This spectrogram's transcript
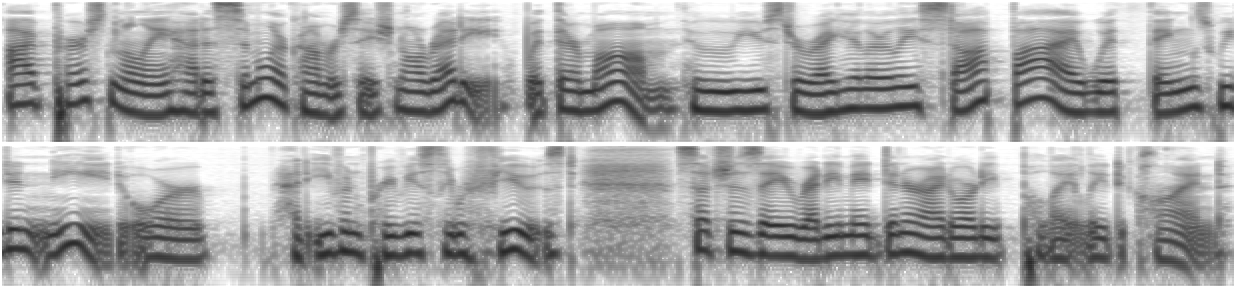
I've personally had a similar conversation already with their mom, who used to regularly stop by with things we didn't need or had even previously refused, such as a ready made dinner I'd already politely declined.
